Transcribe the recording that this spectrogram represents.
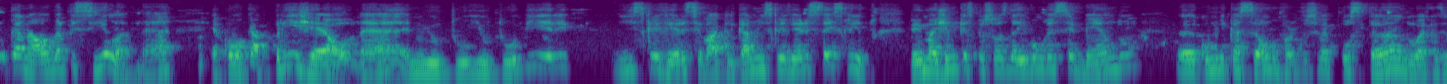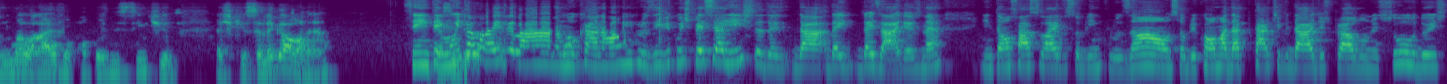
no canal da Priscila, né? É colocar Prigel, né, no YouTube, YouTube e ele inscrever-se lá, clicar no inscrever-se está escrito. Eu imagino que as pessoas daí vão recebendo uh, comunicação conforme você vai postando, vai fazendo uma live, alguma coisa nesse sentido. Acho que isso é legal, né? Sim, tem Essa muita é... live lá no canal, inclusive com especialistas da, da, das áreas, né? Então, eu faço live sobre inclusão, sobre como adaptar atividades para alunos surdos,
